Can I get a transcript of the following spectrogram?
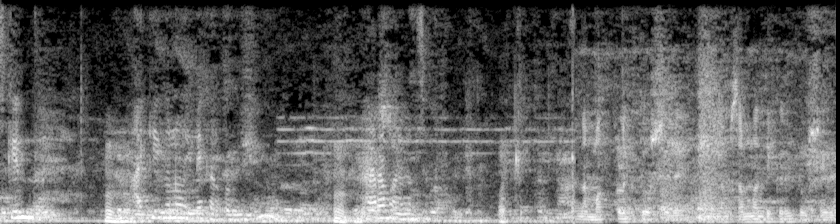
ಸ್ಕಿನ್ ಆಕಿಗೂ ಇಲ್ಲೇ ಕರ್ಕೊಂಡಿದ್ದೀನಿ ಆರಾಮಾಗಿ ಅನ್ಸುತ್ತೆ. ನಮ್ಮ ಮಕ್ಕಳಿಗೆ ತೋರಿಸಿದೆ ನಮ್ಮ ಸಂಬಂಧಿಕರಿಗೆ ತೋರಿಸಿದೆ.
